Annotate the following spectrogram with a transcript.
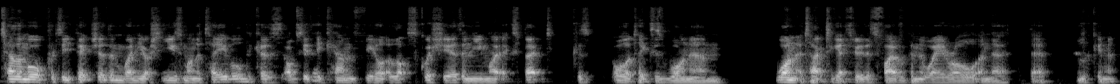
tell a more pretty picture than when you actually use them on the table because obviously they can feel a lot squishier than you might expect because all it takes is one um, one attack to get through this five up in the way roll and they're they're looking at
